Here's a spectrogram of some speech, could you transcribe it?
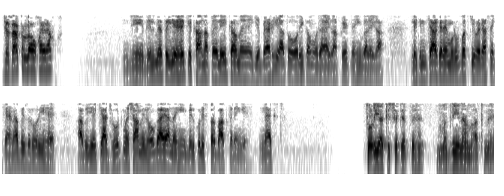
جزاک اللہ خیرہ جی دل میں تو یہ ہے کہ کھانا پہلے ہی کم ہے یہ بیٹھ گیا تو اور ہی کم ہو جائے گا پیٹ نہیں بھرے گا۔ لیکن کیا کریں مربت کی وجہ سے کہنا بھی ضروری ہے۔ اب یہ کیا جھوٹ میں شامل ہوگا یا نہیں بالکل اس پر بات کریں گے۔ نیکسٹ توریا کسے کہتے ہیں؟ مدنی انعامات میں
